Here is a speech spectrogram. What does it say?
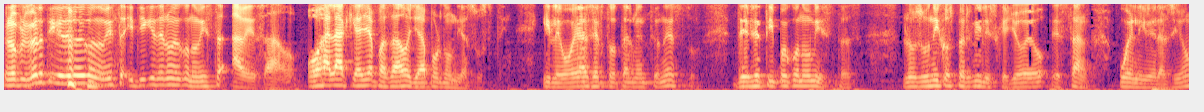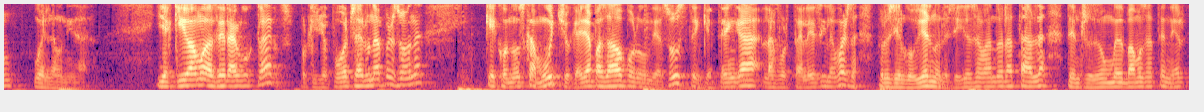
Lo primero tiene que ser un economista y tiene que ser un economista avesado. Ojalá que haya pasado ya por donde asuste. Y le voy a ser totalmente honesto. De ese tipo de economistas, los únicos perfiles que yo veo están o en liberación o en la unidad. Y aquí vamos a hacer algo claro, porque yo puedo traer una persona que conozca mucho, que haya pasado por donde asusten, que tenga la fortaleza y la fuerza. Pero si el gobierno le sigue salvando la tabla, dentro de un mes vamos a tener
